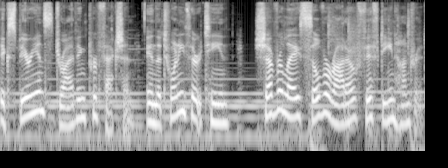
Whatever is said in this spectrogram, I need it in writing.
Experience driving perfection in the 2013 Chevrolet Silverado 1500.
